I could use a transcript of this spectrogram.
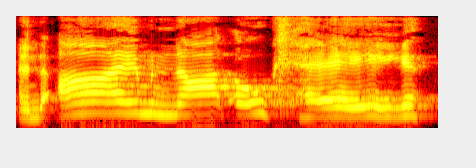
and I'm not okay.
